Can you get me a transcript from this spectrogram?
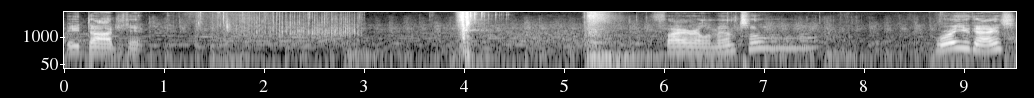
They dodged it. Fire Elemental? Where are you guys?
